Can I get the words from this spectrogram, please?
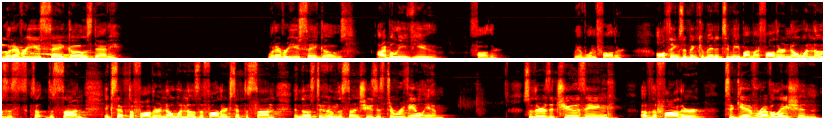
Whatever you say goes, Daddy. Whatever you say goes. I believe you, Father. We have one Father. All things have been committed to me by my Father. No one knows the Son except the Father, and no one knows the Father except the Son and those to whom the Son chooses to reveal him. So there is a choosing of the Father to give revelation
